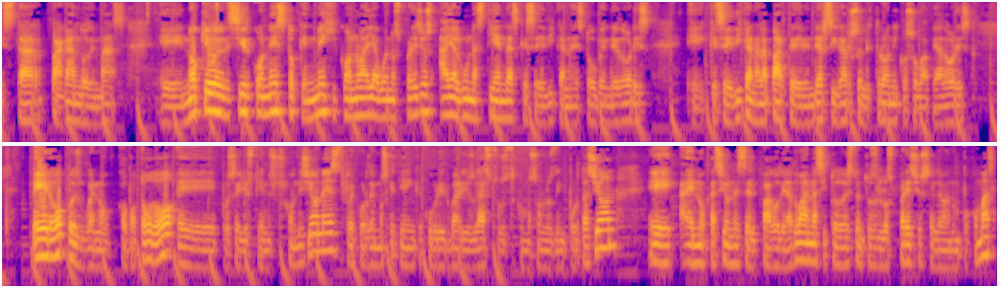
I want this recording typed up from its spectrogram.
estar pagando de más. Eh, no quiero decir con esto que en México no haya buenos precios, hay algunas tiendas que se dedican a esto, vendedores eh, que se dedican a la parte de vender cigarros electrónicos o vapeadores pero, pues bueno, como todo, eh, pues ellos tienen sus condiciones. Recordemos que tienen que cubrir varios gastos como son los de importación. Eh, en ocasiones el pago de aduanas y todo esto, entonces los precios se elevan un poco más.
